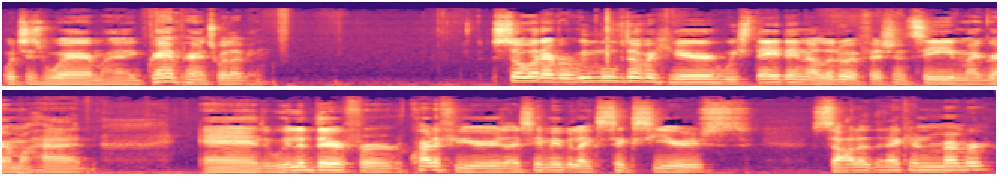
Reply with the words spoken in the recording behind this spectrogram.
which is where my grandparents were living. So whatever, we moved over here. We stayed in a little efficiency my grandma had, and we lived there for quite a few years. I'd say maybe like six years solid that I can remember.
